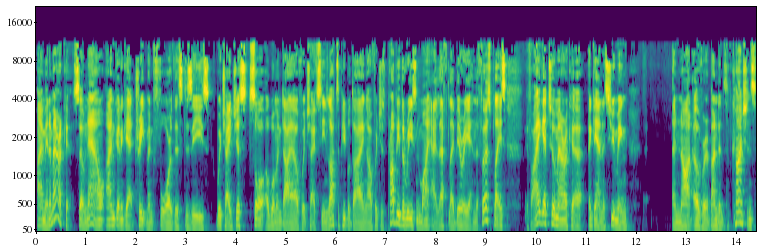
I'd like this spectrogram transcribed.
I'm in America. So now I'm going to get treatment for this disease, which I just saw a woman die of, which I've seen lots of people dying of, which is probably the reason why I left Liberia in the first place. If I get to America, again, assuming a not overabundance of conscience,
